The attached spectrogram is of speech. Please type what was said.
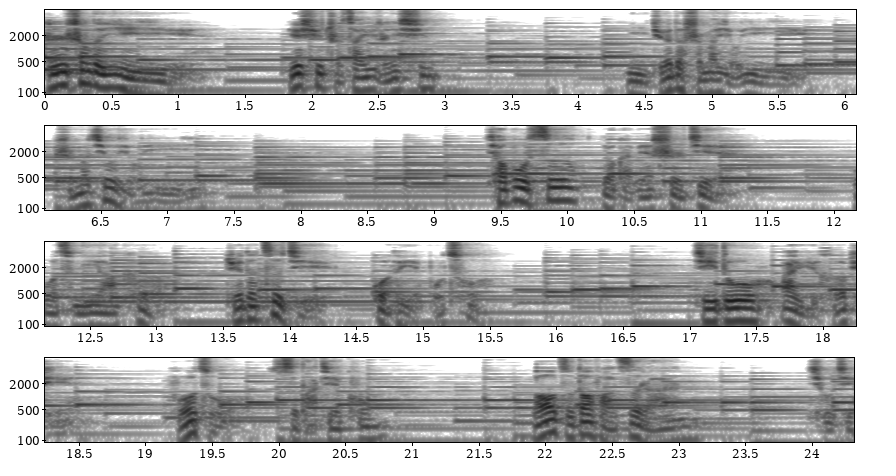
人生的意义。也许只在于人心。你觉得什么有意义，什么就有意义。乔布斯要改变世界，沃兹尼亚克觉得自己过得也不错。基督爱与和平，佛祖四大皆空，老子道法自然，究竟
